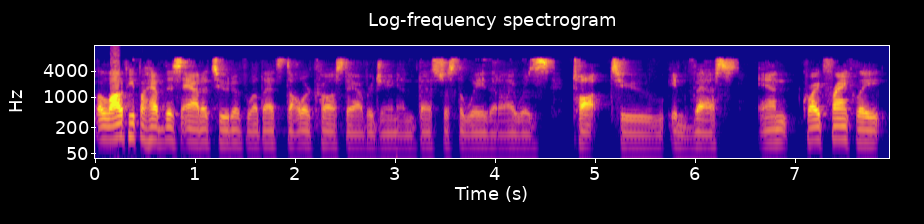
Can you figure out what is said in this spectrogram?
a lot of people have this attitude of, well, that's dollar cost averaging, and that's just the way that I was taught to invest. And quite frankly,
